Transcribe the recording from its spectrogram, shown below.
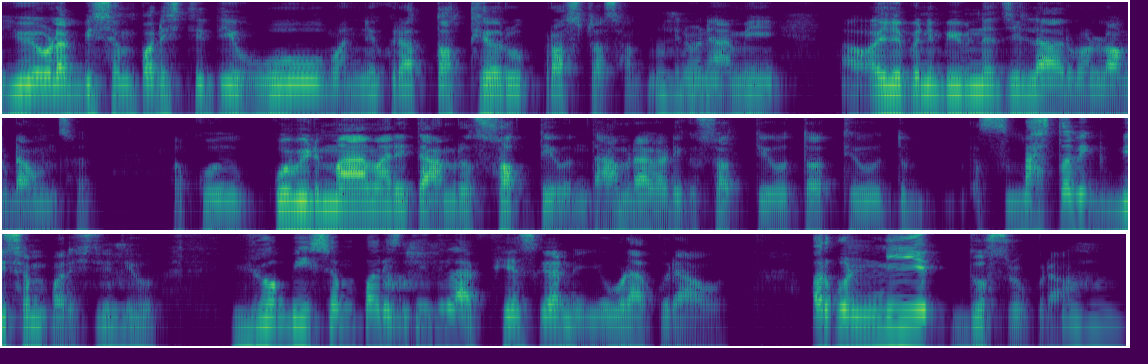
यो एउटा विषम परिस्थिति हो भन्ने कुरा तथ्यहरू प्रष्ट छन्. किनभने हामी अहिले पनि विभिन्न जिल्लाहरूमा लकडाउन छ। को कोभिड महामारी त हाम्रो सत्य हो नि त। हाम्रो अगाडिको सत्य हो तथ्य हो। त्यो वास्तविक विषम परिस्थिति हो। यो विषम परिस्थितिलाई फेस गर्ने एउटा कुरा हो। अर्को नियत दोस्रो कुरा। हो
